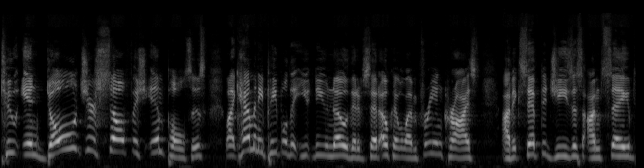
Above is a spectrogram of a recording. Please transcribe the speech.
to indulge your selfish impulses. Like, how many people that you, do you know that have said, okay, well, I'm free in Christ, I've accepted Jesus, I'm saved,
